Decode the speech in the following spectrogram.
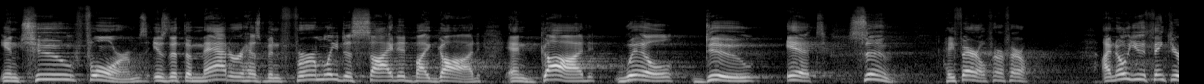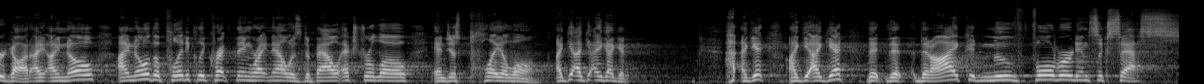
in two forms is that the matter has been firmly decided by God, and God will do it soon. Hey, Pharaoh, Pharaoh, Pharaoh, I know you think you're God. I, I, know, I know the politically correct thing right now is to bow extra low and just play along. I, I, I, I get it. I get, I, I get that, that, that I could move forward in success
